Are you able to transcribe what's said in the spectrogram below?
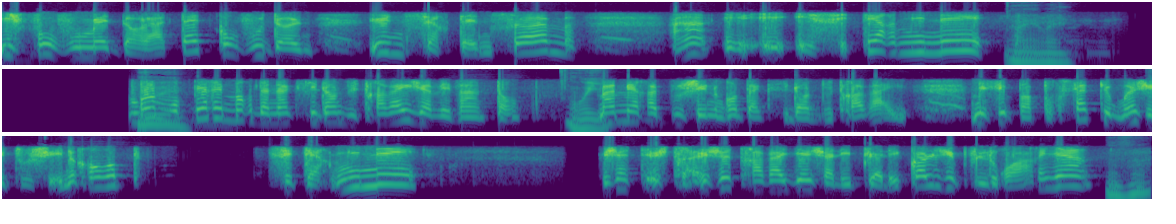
Il faut vous mettre dans la tête qu'on vous donne une certaine somme, hein, et, et- et c'est terminé. Oui, oui. Moi, mon père est mort d'un accident du travail, j'avais 20 ans. Oui. Ma mère a touché une rente accident du travail. Mais c'est pas pour ça que moi j'ai touché une rente. C'est terminé. Je, tra- je travaillais, j'allais plus à l'école, j'ai plus le droit à rien. Mhm.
